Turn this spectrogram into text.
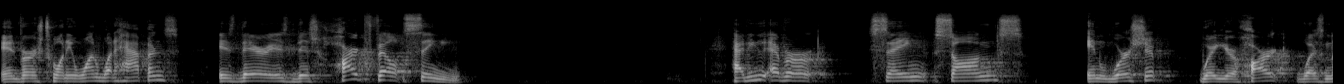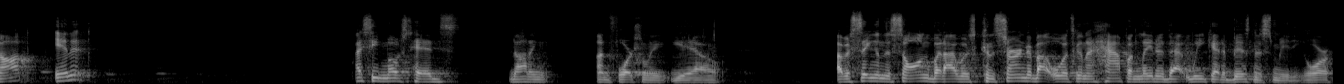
in verse 21, what happens is there is this heartfelt singing. Have you ever sang songs in worship where your heart was not in it? I see most heads nodding, unfortunately, yeah. I was singing the song, but I was concerned about what was going to happen later that week at a business meeting, or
